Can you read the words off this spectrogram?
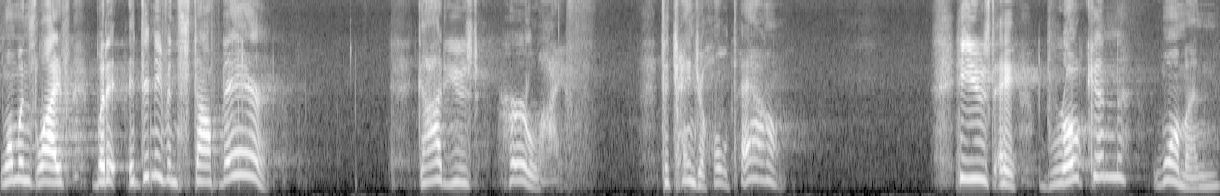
woman's life, but it, it didn't even stop there. God used her life to change a whole town. He used a broken woman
